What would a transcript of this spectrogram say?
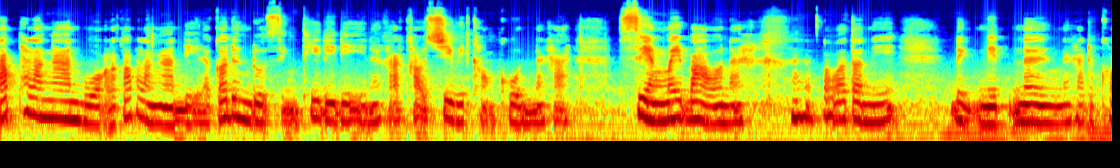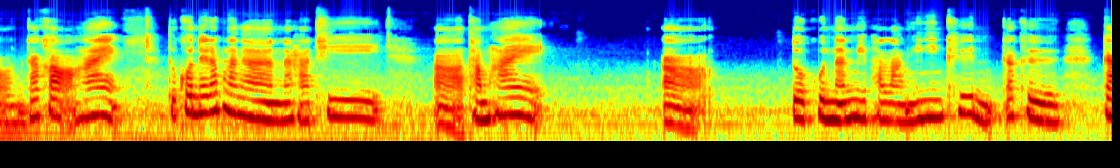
รับพลังงานบวกแล้วก็พลังงานดี แล้วก็ดึงดูดสิ่งที่ดีๆนะคะ เข้าชีวิตของคุณนะคะ เสียงไม่เบานะ เพราะว่าตอนนี้ดึกนิดนึงนะคะทุกคนก็ขอให้ทุกคนได้รับพลังงานนะคะที่ทำให้อ่า ตัวคุณนั้นมีพลังยิ่งขึ้น ก็คือก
